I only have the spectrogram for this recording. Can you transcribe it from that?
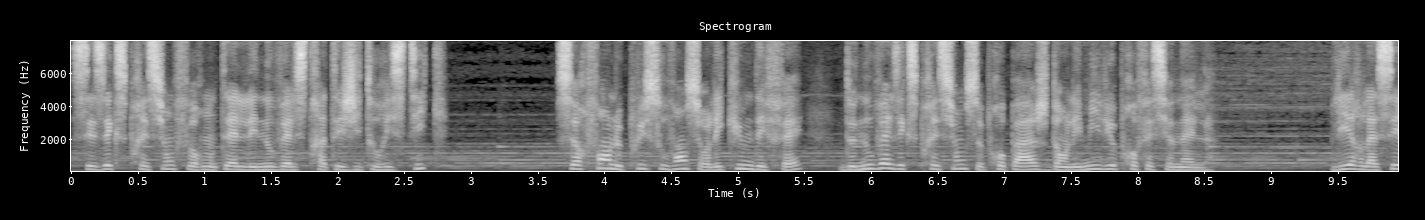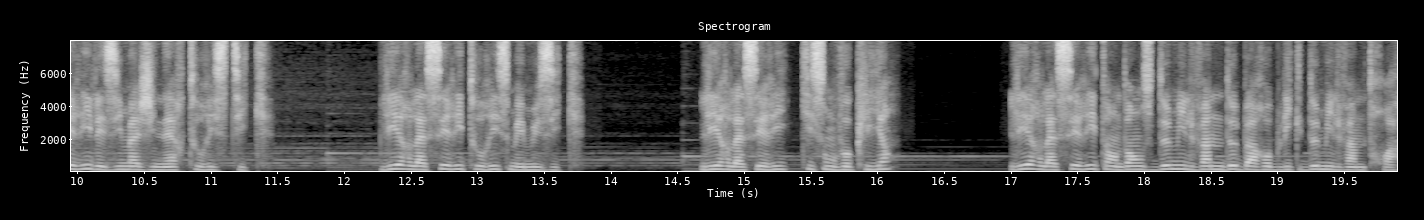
Ces expressions feront-elles les nouvelles stratégies touristiques? Surfant le plus souvent sur l'écume des faits, de nouvelles expressions se propagent dans les milieux professionnels. Lire la série Les imaginaires touristiques. Lire la série Tourisme et musique. Lire la série Qui sont vos clients? Lire la série Tendance 2022-2023.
